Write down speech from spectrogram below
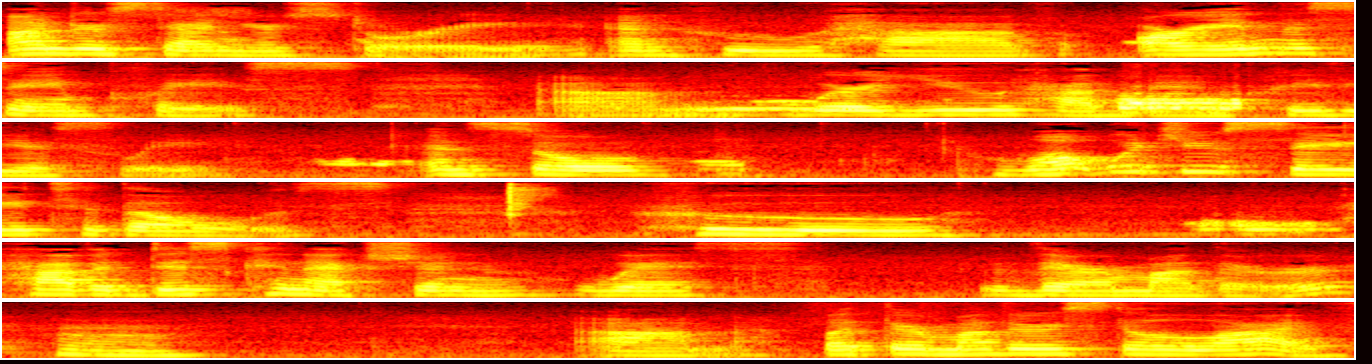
understand your story and who have are in the same place um, where you have been previously. And so, what would you say to those who have a disconnection with their mother, hmm. um, but their mother is still alive?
